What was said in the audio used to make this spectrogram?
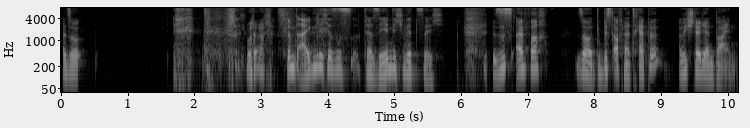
Also, oder? Stimmt, eigentlich ist es per se nicht witzig. Es ist einfach so, du bist auf einer Treppe und ich stell dir ein Bein.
